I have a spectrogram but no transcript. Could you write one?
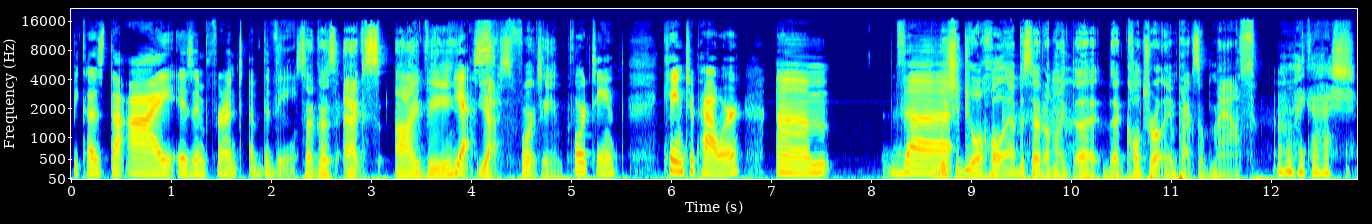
because the I is in front of the V. So it goes X I V. Yes. Yes, fourteen. 14th came to power. Um, the we should do a whole episode on like the the cultural impacts of math. oh my gosh,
